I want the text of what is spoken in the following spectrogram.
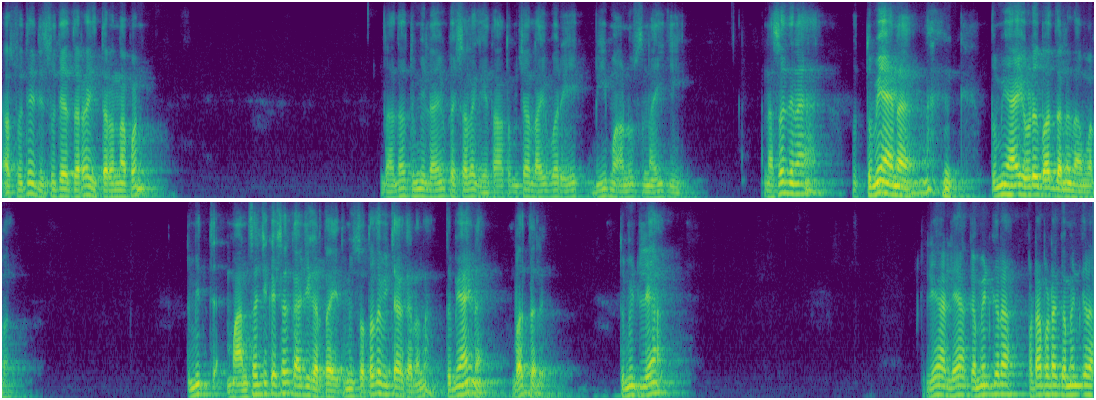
असू दे दिसू द्या जरा इतरांना पण. दादा तुम्ही लाईव्ह कशाला घेता? तुमच्या लाईव्हवर एक बी माणूस नाही की. नसं दे ना तुम्ही आहे ना? तुम्ही आहे एवढंच बस झालं ना आम्हाला. तुम्ही माणसाची कशाला काळजी करताय? तुम्ही स्वतःचा विचार करा ना. तुम्ही आहे ना? बस झालं. तुम्ही लिहा. लिहा लिहा कमेंट करा पटापटा कमेंट करा.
